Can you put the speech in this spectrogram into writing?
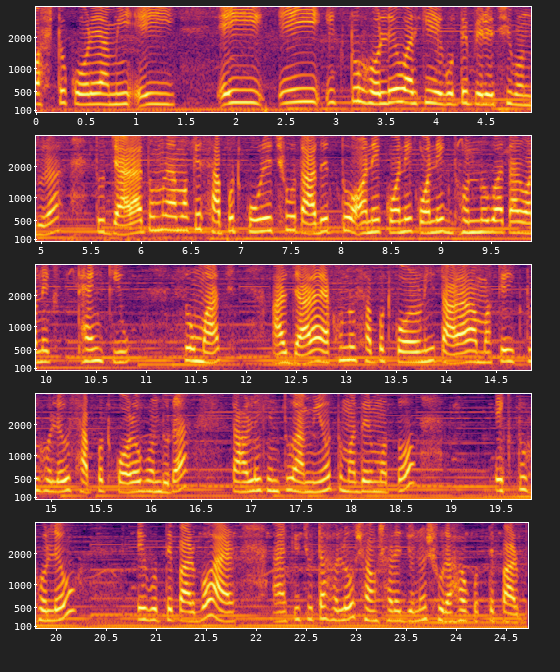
কষ্ট করে আমি এই এই এই একটু হলেও আর কি এগোতে পেরেছি বন্ধুরা। তো যারা তোমরা আমাকে সাপোর্ট করেছ, তাদের তো অনেক অনেক অনেক ধন্যবাদ আর অনেক থ্যাংক ইউ সো মাচ আর যারা এখনও সাপোর্ট করনি, তারা আমাকে একটু হলেও সাপোর্ট করো বন্ধুরা, তাহলে কিন্তু আমিও তোমাদের মতো একটু হলেও এগোতে পারব আর কিছুটা হলেও সংসারের জন্য সুরাহ করতে পারব।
